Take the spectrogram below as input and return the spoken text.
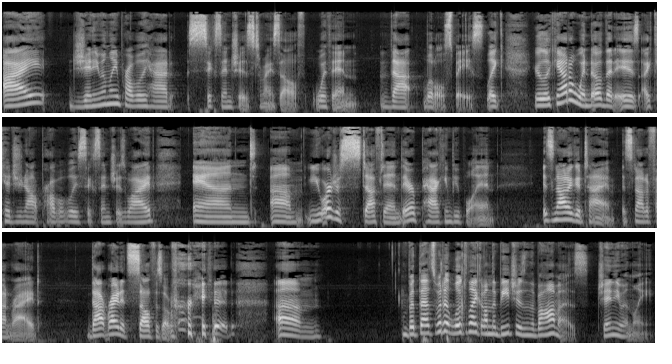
I genuinely probably had six inches to myself within that little space. Like you're looking out a window that is, I kid you not, probably six inches wide, and um, you are just stuffed in. They're packing people in. It's not a good time. It's not a fun ride. That ride itself is overrated. Um, But that's what it looked like on the beaches in the Bahamas, genuinely.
